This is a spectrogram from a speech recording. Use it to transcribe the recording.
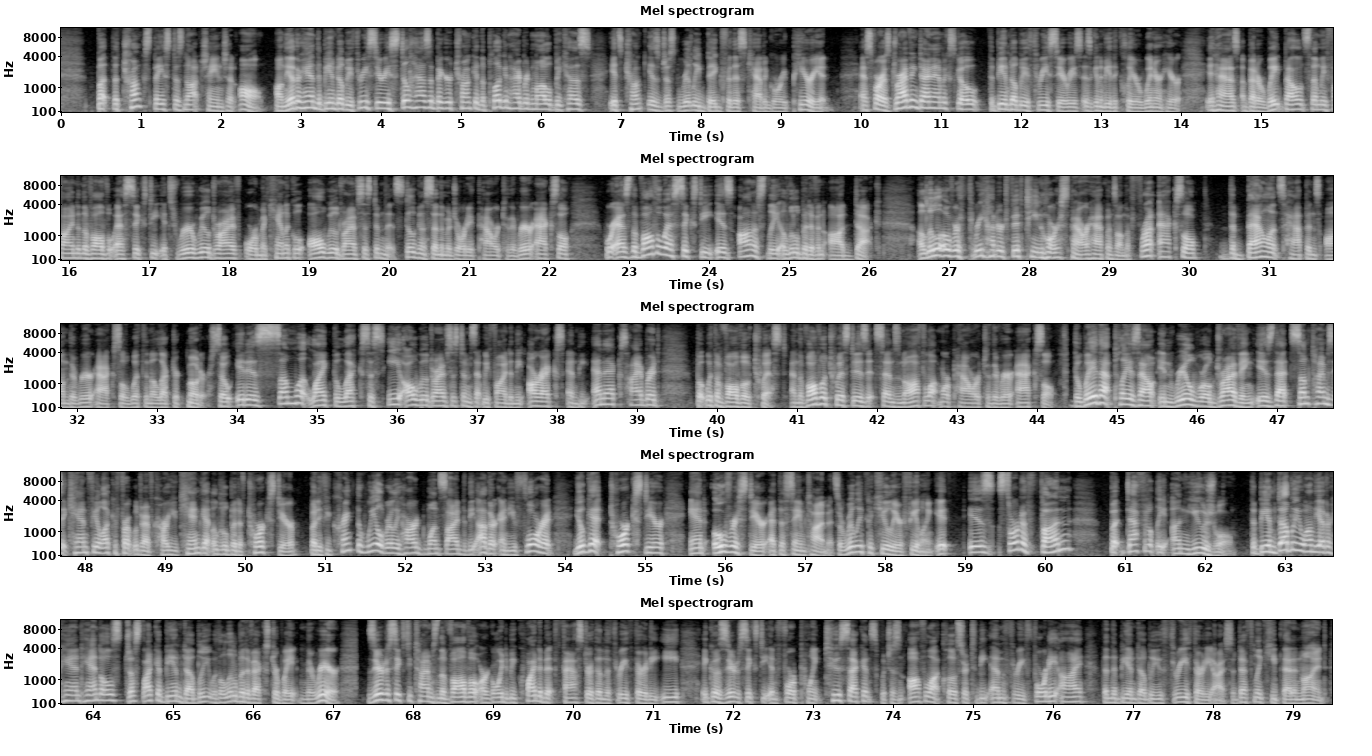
but the trunk space does not change at all. On the other hand, the BMW 3 Series still has a bigger trunk in the plug-in hybrid model because its trunk is just really big for this category, period. As far as driving dynamics go, the BMW 3 Series is going to be the clear winner here. It has a better weight balance than we find in the Volvo S60. Its rear-wheel drive or mechanical all-wheel drive system that's still going to send the majority of power to the rear axle, whereas the Volvo S60 is honestly a little bit of an odd duck. A little over 315 horsepower happens on the front axle, the balance happens on the rear axle with an electric motor. So it is somewhat like the Lexus E all-wheel drive systems that we find in the RX and the NX hybrid, but with a Volvo twist. And the Volvo twist is it sends an awful lot more power to the rear axle. The way that plays out in real world driving is that sometimes it can feel like a front wheel drive car. You can get a little bit of torque steer, but if you crank the wheel really hard one side to the other and you floor it, you'll get torque steer and oversteer at the same time. It's a really peculiar feeling. It is sort of fun, but definitely unusual. The BMW, on the other hand, handles just like a BMW with a little bit of extra weight in the rear. 0 to 60 times in the Volvo are going to be quite a bit faster than the 330e. It goes 0 to 60 in 4.2 seconds, which is an awful lot closer to the M340i than the BMW 330i, so definitely keep that in mind.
